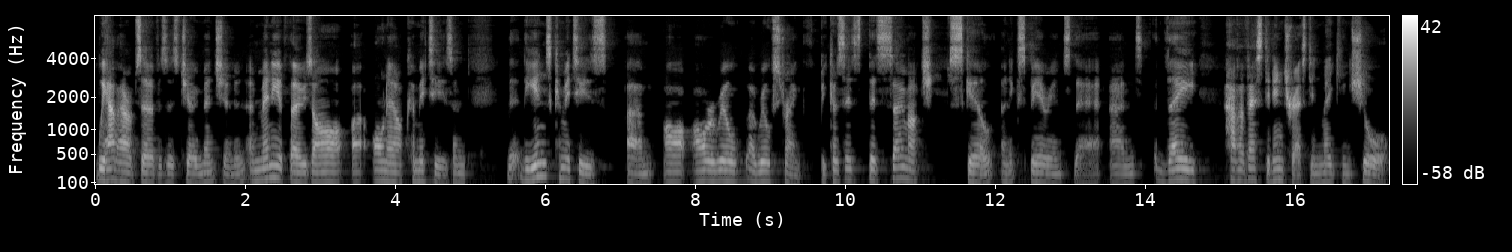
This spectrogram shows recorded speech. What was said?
we have our observers, as Joe mentioned, and, and many of those are uh, on our committees. And the, the Inns committees um, are are a real a real strength because there's there's so much skill and experience there, and they have a vested interest in making sure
